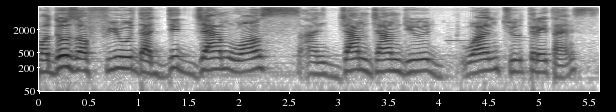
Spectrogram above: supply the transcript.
for those of you that did JAMB once and JAMB jammed you one, two, three times,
